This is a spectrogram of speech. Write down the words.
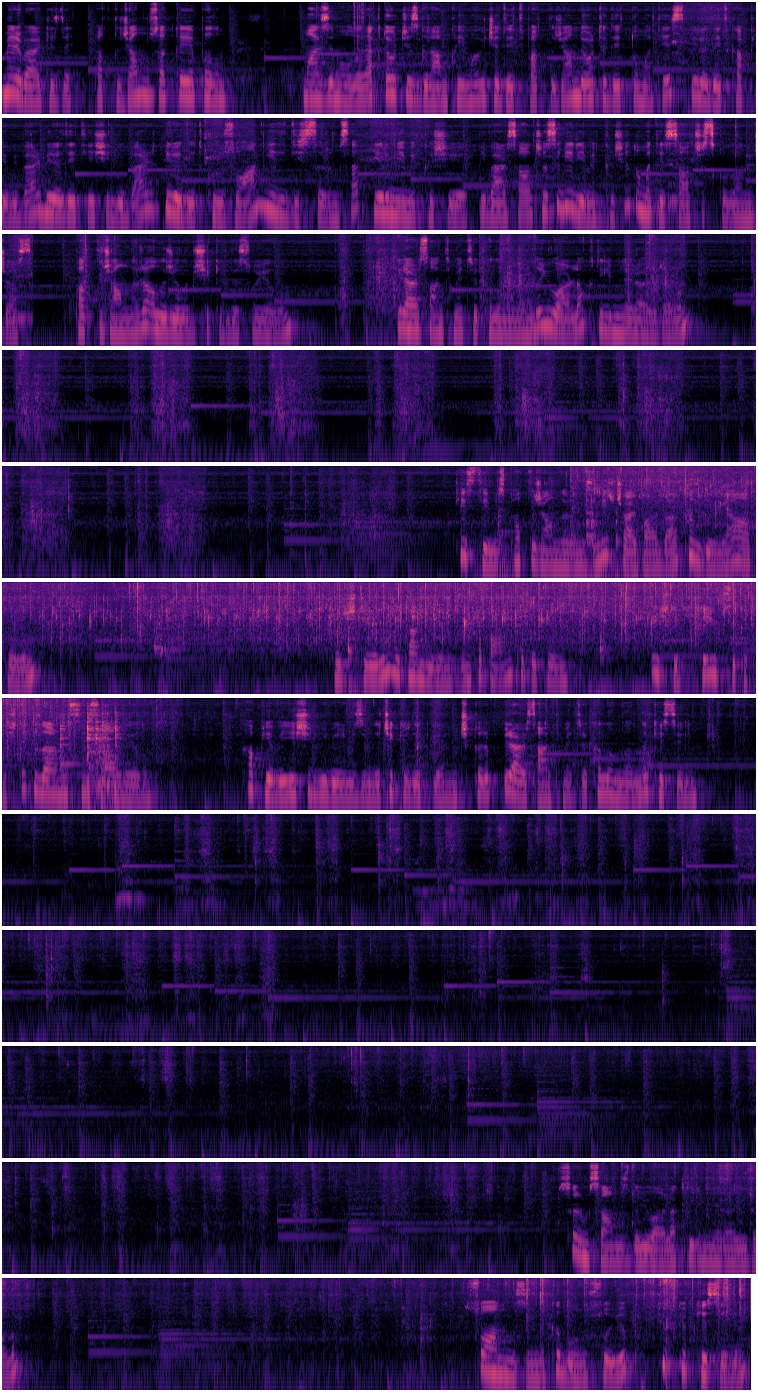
Merhaba herkese. Patlıcan musakka yapalım. Malzeme olarak 400 gram kıyma, 3 adet patlıcan, 4 adet domates, 1 adet kapya biber, 1 adet yeşil biber, 1 adet kuru soğan, 7 diş sarımsak, yarım yemek kaşığı biber salçası, 1 yemek kaşığı domates salçası kullanacağız. Patlıcanları alacalı bir şekilde soyalım. Birer santimetre kalınlığında yuvarlak dilimlere ayıralım. Kestiğimiz patlıcanlarımızı bir çay bardağı kızgın yağ atalım. Karıştıralım ve tenceremizin kapağını kapatalım. 5 dakika yüksek ateşte kızarmasını sağlayalım. Kapya ve yeşil biberimizin de çekirdeklerini çıkarıp birer santimetre kalınlığında keselim. Sarımsağımızı da yuvarlak dilimlere ayıralım. Soğanımızın da kabuğunu soyup küp küp keselim.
